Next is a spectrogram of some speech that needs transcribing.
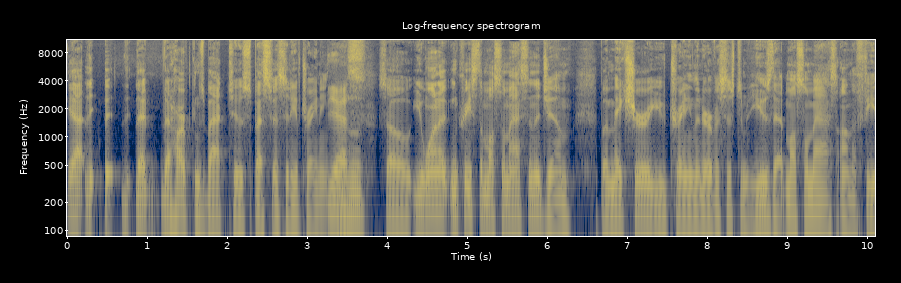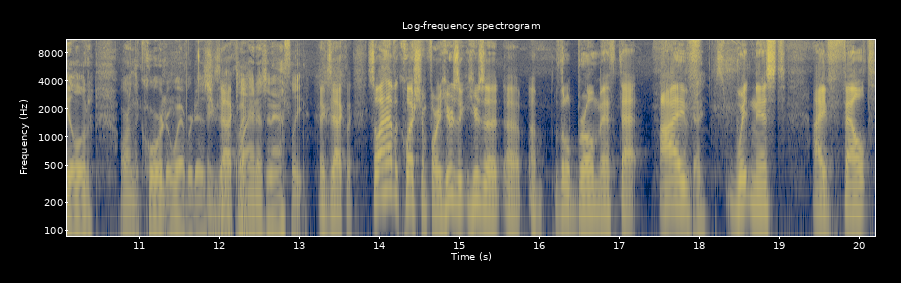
Yeah, the, the, that that harkens back to specificity of training. Yes. Mm-hmm. So you want to increase the muscle mass in the gym, but make sure you're training the nervous system to use that muscle mass on the field or on the court or wherever it is you can Exactly. apply it as an athlete. Exactly. So I have a question for you. Here's a here's a, a, a little bro myth that I've Okay. witnessed, I've felt.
